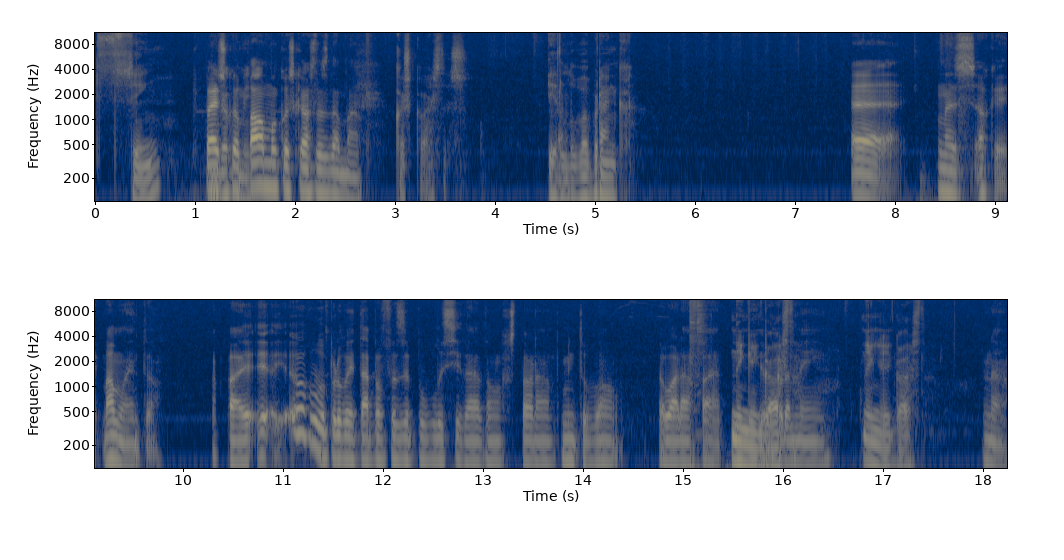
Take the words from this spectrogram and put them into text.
Sim, Pés Nunca com a palma ou com as costas da mão. com as costas. E de luva branca. Ah, mas, ok, vamos lá então. Epá, eu, eu vou aproveitar para fazer publicidade a um restaurante muito bom, é o Arafat. Ninguém Eu, gosta. Para mim, Ninguém gosta. não.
